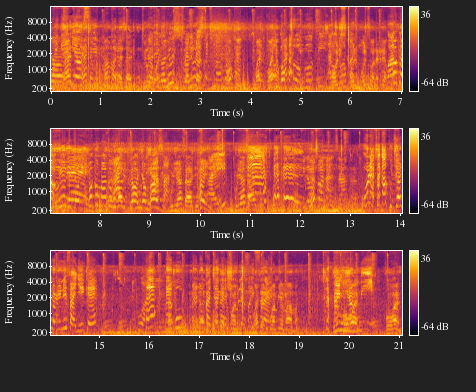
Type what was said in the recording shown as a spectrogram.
Yaani wacha wacha. Unataka kujua ndo nini fanyike? Hebu nenda kacheke shule my Wacha friend. nikwambie mama. For one, Niambie. for one.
